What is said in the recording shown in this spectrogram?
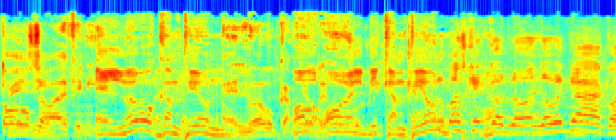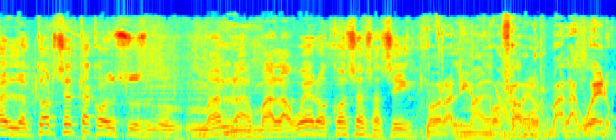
Todo se va a definir. El nuevo campeón. ¿no? El nuevo campeón O, el bicampeón. Nomás que con- no, no venga con el doctor Z con sus mal, malagüero, cosas así. Órale, por Malagüero. favor, malagüero.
